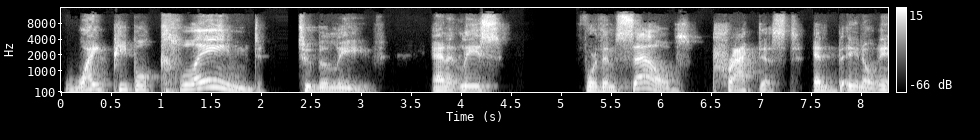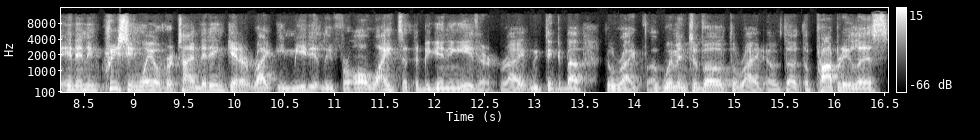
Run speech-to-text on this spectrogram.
white people claimed to believe, and at least for themselves practiced and you know in, in, an increasing way over time. They didn't get it right immediately for all whites at the beginning either right? We think about the right of women to vote the right of the, the property lists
